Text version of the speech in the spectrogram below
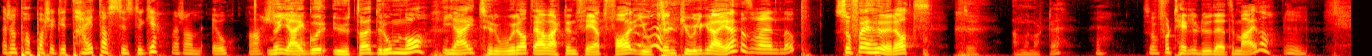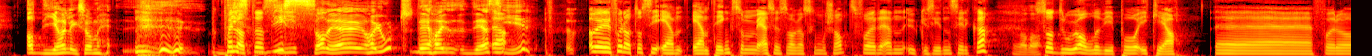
Det er sånn Pappa er skikkelig teit, ass, syns du ikke? Det er sånn, jo er Når jeg går ut av et rom nå, jeg tror at jeg har vært en fet far, gjort en kul greie, Og så var jeg opp. så får jeg høre at Du, Anne Marte. Ja. Så forteller du det til meg, da. Mm. At de har liksom Får jeg lov til å si Dissa det jeg har gjort. Det, har, det jeg Ja. sier. Jeg får lov til å si én ting som jeg syns var ganske morsomt. For en uke siden cirka, Hva da? så dro jo alle vi på Ikea eh, for å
